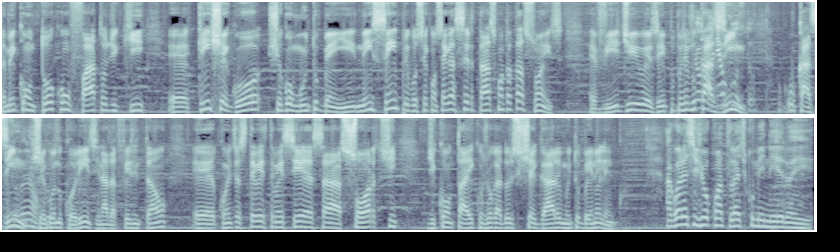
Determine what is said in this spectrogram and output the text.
também contou com o fato de que eh, quem chegou, chegou muito bem. E nem sempre você consegue acertar as contratações. É vide o exemplo, por exemplo, do Casim. Augusto. O Casim chegou no Corinthians e nada fez, então eh, o Corinthians teve também essa sorte de contar aí com jogadores que chegaram muito bem no elenco. Agora esse jogo com o Atlético Mineiro aí.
